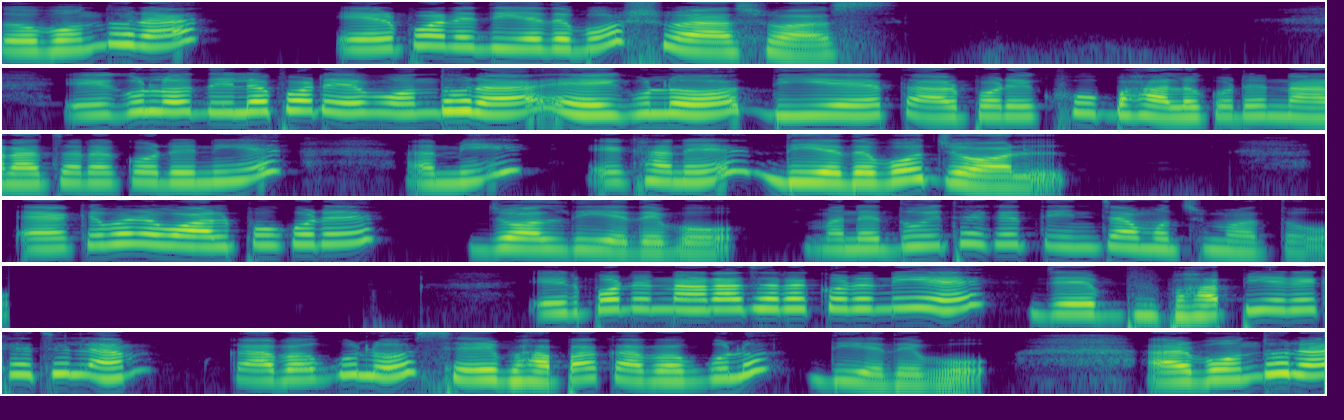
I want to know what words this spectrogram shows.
তো বন্ধুরা, এরপরে দিয়ে দেব সয়া সস। এগুলো দিলে পরে বন্ধুরা এইগুলো দিয়ে তারপরে খুব ভালো করে নাড়াচাড়া করে নিয়ে আমি এখানে দিয়ে দেব জল। একেবারে অল্প করে জল দিয়ে দেব মানে দুই থেকে তিন চামচ মতো। এরপরে নাড়াচাড়া করে নিয়ে যে ভাপিয়ে রেখেছিলাম কাবাবগুলো, সেই ভাপা কাবাবগুলো দিয়ে দেব। আর বন্ধুরা,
